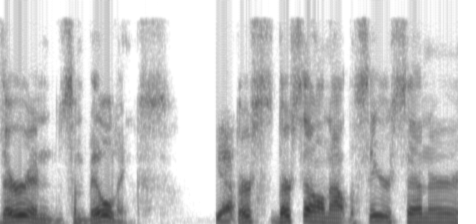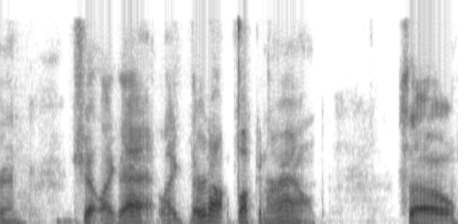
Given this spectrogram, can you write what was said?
they're in some buildings yeah, they're they're selling out the Sears Center and shit like that. Like they're not fucking around. So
